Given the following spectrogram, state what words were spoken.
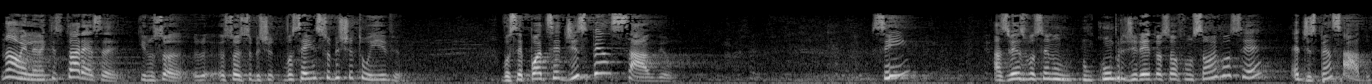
Não, Helena, que história é essa? Que não sou, eu sou insubstitu... Você é insubstituível. Você pode ser dispensável. Sim. Às vezes você não, não cumpre direito a sua função e você é dispensado.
